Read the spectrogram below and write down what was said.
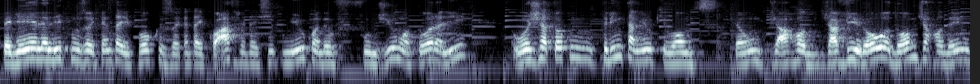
peguei ele ali com uns 80 e poucos, 84, 85 mil, quando eu fundi o motor ali. Hoje já tô com 30 mil quilômetros. Então já, já virou o odômetro, já rodei um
